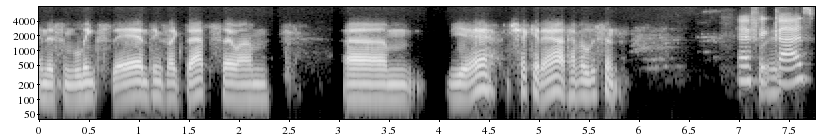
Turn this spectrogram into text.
and there's some links there and things like that. So um um yeah, check it out. Have a listen. Perfect, Great. guys.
